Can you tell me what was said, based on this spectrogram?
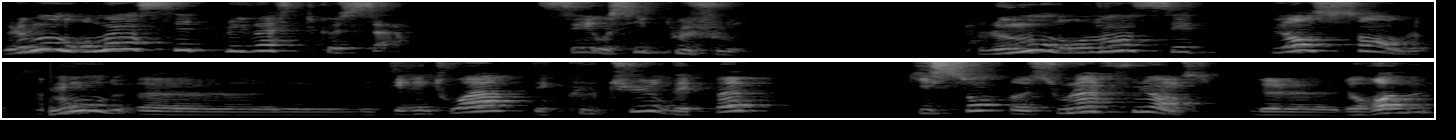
Mais le monde romain, c'est plus vaste que ça. C'est aussi plus flou. Le monde romain, c'est l'ensemble du monde euh, des territoires, des cultures, des peuples qui sont euh, sous l'influence de, Rome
